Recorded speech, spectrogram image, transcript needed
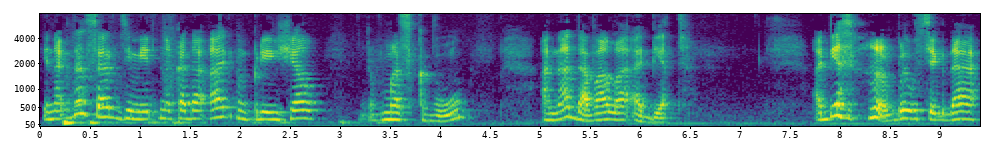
Иногда Сара Демитовна, когда Альтман приезжал в Москву, она давала обед. Обед был всегда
